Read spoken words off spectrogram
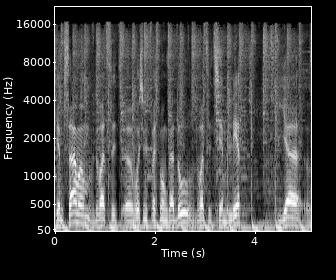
Тем самым в 20, 88 э, году, в 27 лет, я э,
